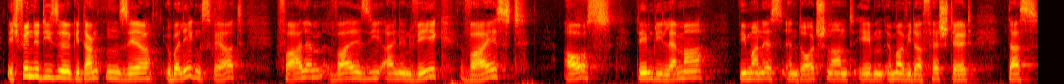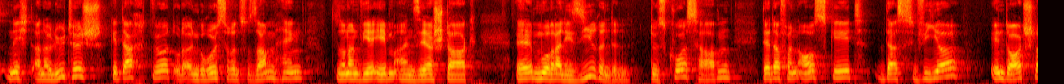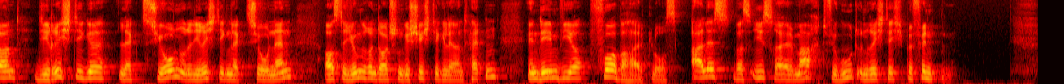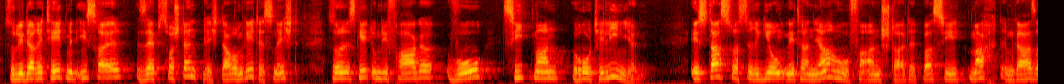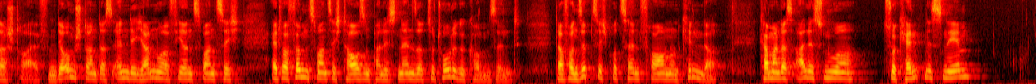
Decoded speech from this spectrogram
Ich finde diese Gedanken sehr überlegenswert, vor allem weil sie einen Weg weist aus dem Dilemma, wie man es in Deutschland eben immer wieder feststellt, dass nicht analytisch gedacht wird oder in größeren Zusammenhängen, sondern wir eben einen sehr stark äh, moralisierenden Diskurs haben, der davon ausgeht, dass wir in Deutschland die richtige Lektion oder die richtigen Lektionen aus der jüngeren deutschen Geschichte gelernt hätten, indem wir vorbehaltlos alles, was Israel macht, für gut und richtig befinden. Solidarität mit Israel selbstverständlich, darum geht es nicht, sondern es geht um die Frage, wo zieht man rote Linien? Ist das, was die Regierung Netanyahu veranstaltet, was sie macht im Gazastreifen, der Umstand, dass Ende Januar 24 etwa 25.000 Palästinenser zu Tode gekommen sind, davon 70 Prozent Frauen und Kinder, kann man das alles nur zur Kenntnis nehmen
